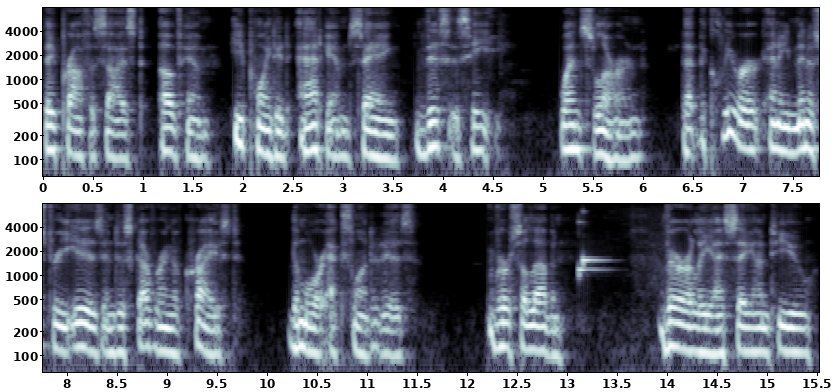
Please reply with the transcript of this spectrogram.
They prophesied of him. He pointed at him, saying, This is he. Whence learn that the clearer any ministry is in discovering of Christ, the more excellent it is. Verse 11 Verily I say unto you,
